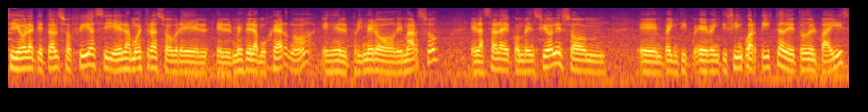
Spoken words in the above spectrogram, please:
Sí, hola, ¿qué tal Sofía? Sí, es la muestra sobre el, mes de la mujer, ¿no? Es el primero de marzo. En la sala de convenciones son eh, 20 eh, 25 artistas de todo el país.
